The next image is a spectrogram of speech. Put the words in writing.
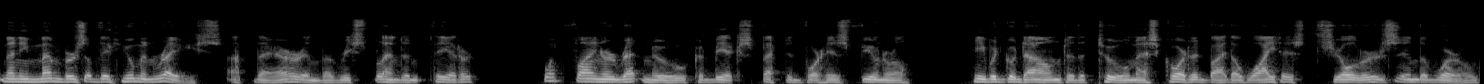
many members of the human race, up there in the resplendent theater. What finer retinue could be expected for his funeral? He would go down to the tomb escorted by the whitest shoulders in the world,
